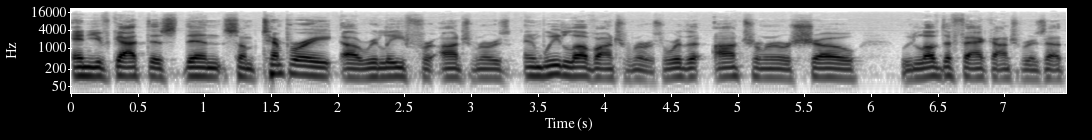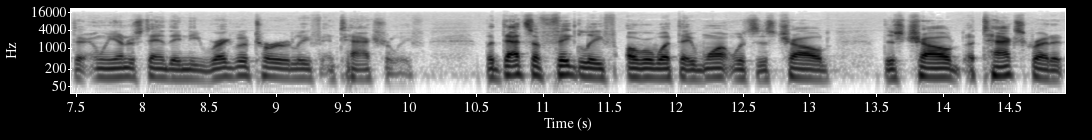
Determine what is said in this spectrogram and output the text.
and you've got this then some temporary uh, relief for entrepreneurs. And we love entrepreneurs. We're the entrepreneur show. We love the fact entrepreneurs out there and we understand they need regulatory relief and tax relief. But that's a fig leaf over what they want was this child this child a tax credit.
